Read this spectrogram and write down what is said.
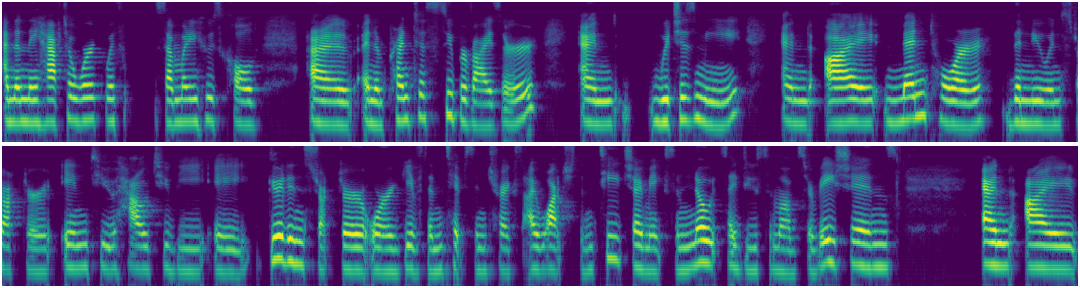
and then they have to work with somebody who's called uh, an apprentice supervisor and which is me and I mentor the new instructor into how to be a good instructor or give them tips and tricks. I watch them teach, I make some notes, I do some observations, and I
